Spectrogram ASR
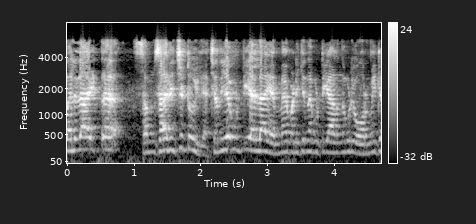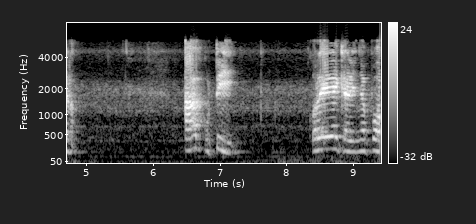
വലുതായിട്ട് സംസാരിച്ചിട്ടുമില്ല. ചെറിയ കുട്ടിയല്ല എം എ പഠിക്കുന്ന കുട്ടിയാണെന്ന് കൂടി ഓർമ്മിക്കണം. ആ കുട്ടി കുറേ കഴിഞ്ഞപ്പോ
